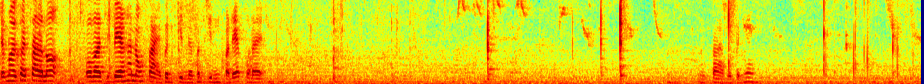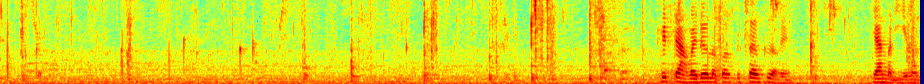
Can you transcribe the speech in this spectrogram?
จักน่อยค่อยใส่เนาะเพราะว่าสิแบงให้น้องใส่เพิ่นกินเลยเพิ่นกินปลาแดกบ่ได้ปลาเป็นยังเฮ็ดจางไว้เด้อแล้วก็ไปเสิร์ฟเกลือเอง ย่านมันอีนั่น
